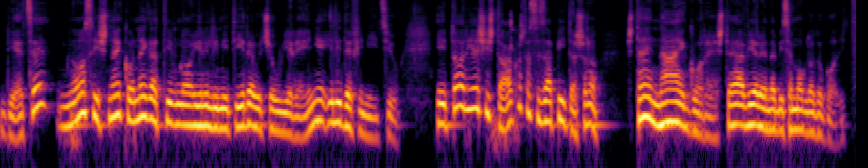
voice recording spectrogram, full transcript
djece nosiš neko negativno ili limitirajuće uvjerenje ili definiciju. I to riješiš tako što se zapitaš, ono, šta je najgore, šta ja vjerujem da bi se moglo dogoditi.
